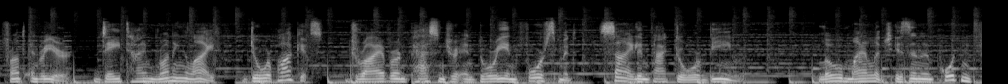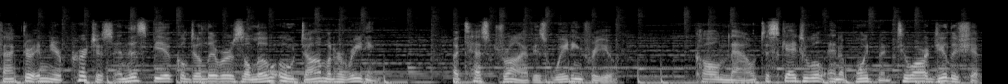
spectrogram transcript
front and rear, daytime running light, door pockets, driver and passenger and door reinforcement, side impact door beam. Low mileage is an important factor in your purchase and this vehicle delivers a low odometer reading. A test drive is waiting for you. Call now to schedule an appointment to our dealership.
